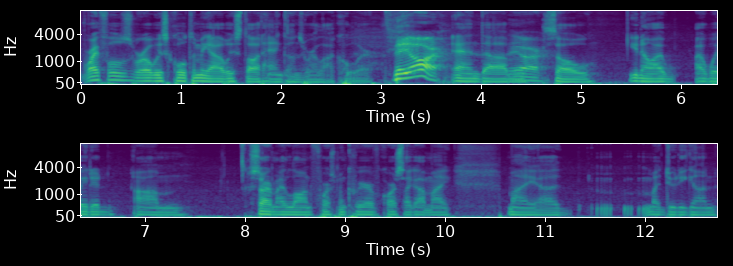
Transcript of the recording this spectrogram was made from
rifles were always cool to me. I always thought handguns were a lot cooler. they are. and um, They are. so you know I I waited um, started my law enforcement career of course I got my my uh, my duty gun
